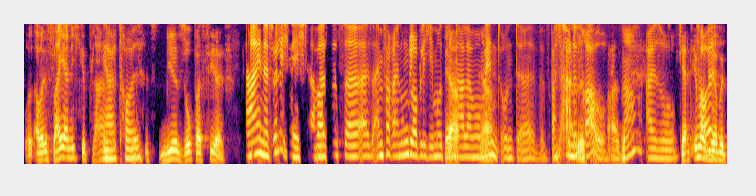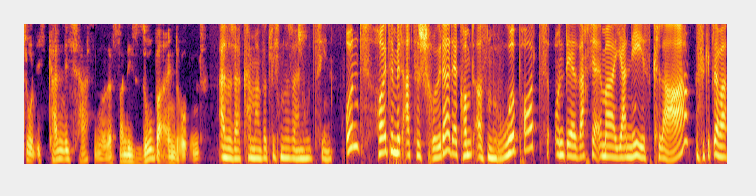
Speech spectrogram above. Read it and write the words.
Und, aber es war ja nicht geplant. Ja, Das- toll. Das ist mir so passiert. Nein, natürlich nicht. Aber es ist, äh, ist einfach ein unglaublich emotionaler Ja, Moment. Und äh, was Ja, für eine Frau. also- ne? also, Sie hat immer toll. wieder betont, ich kann nicht hassen. Und das fand ich so beeindruckend. Also da kann man wirklich nur seinen Hut ziehen. Und heute mit Atze Schröder, der kommt aus dem Ruhrpott und der sagt ja immer, ja, nee, ist klar. Es gibt aber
